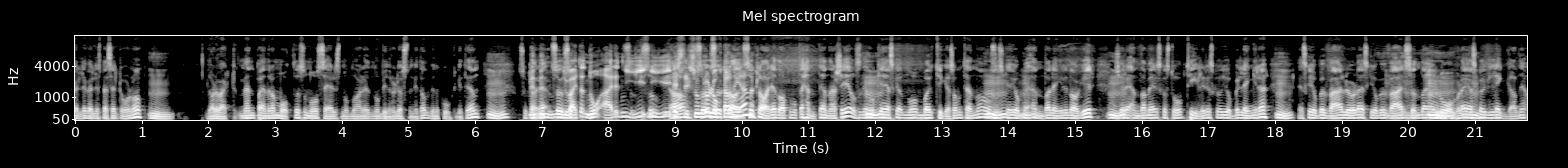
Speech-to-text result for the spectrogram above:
veldig veldig spesielt år nå, det har det vært. Men på en eller annen måte så nå ser jeg liksom at nå, er det, nå begynner det å løsne litt, det begynner å koke litt igjen. Så Men, men jeg, så, du veit at nå er det nye, så- nye restriksjoner så- og lockdown igjen. Så klarer jeg da på en måte hente energi. Og så det, jeg, ok, jeg skal nå bare tygge jeg sammen tennene, og så skal jeg jobbe enda lengre dager. Kjøre enda mer. Jeg skal stå opp tidligere, skal jobbe lengre. Jeg skal jobbe hver lørdag, jeg skal jobbe hver søndag. Jeg lover deg, jeg skal legge ned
